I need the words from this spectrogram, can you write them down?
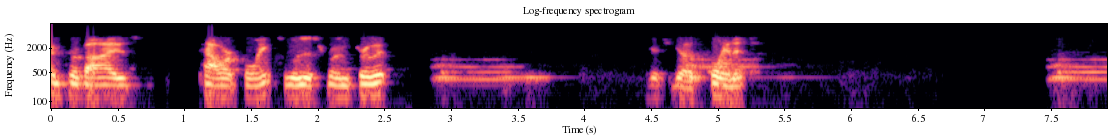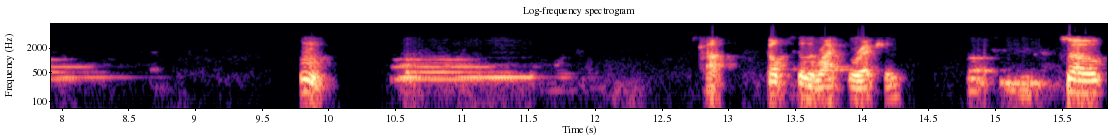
improvised PowerPoint, so we'll just run through it. I guess you got to point it. Hmm. Ah, helps go the right direction. So,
